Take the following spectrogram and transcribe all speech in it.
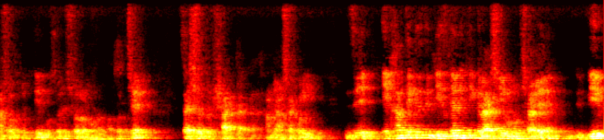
আসল যোগ তিন বছরের সরল মুনাফা হচ্ছে চারশত ষাট টাকা। আমি আশা করি যে এখান থেকে যদি বীজগাণিতিক রাশি অনুসারে বিয়োগ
